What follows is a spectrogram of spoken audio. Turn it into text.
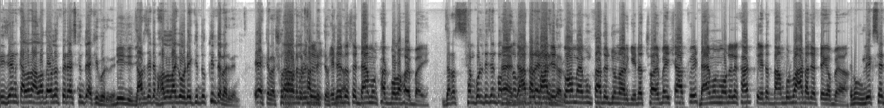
ডিজাইন কালার আলাদা হলে প্রাইস কিন্তু একই পড়বে। জি, জি, জি। যার যেটা ভালো লাগে ওটাই কিন্তু কিনতে পারবেন। এই একটা সোজা মডেলের খাট দেখতে এটা হচ্ছে ডায়মন্ড খাট বলা হয় ভাই। যারা স্যাম্পল ডিজাইন হ্যাঁ পছন্দ করেন যাদের বাজেট কম এবং তাদের জন্য আর কি এটা ছয় বাই সাত ফিট ডায়মন্ড মডেলের খাট তো এটার দাম পড়বে আট হাজার টাকা ভাইয়া। এবং leg side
